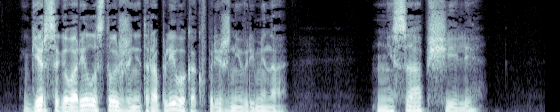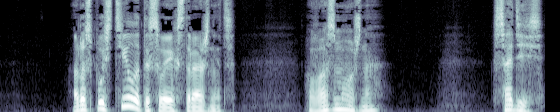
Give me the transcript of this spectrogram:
— Герса говорила столь же неторопливо, как в прежние времена. «Не сообщили». «Распустила ты своих стражниц?» «Возможно», Садись».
